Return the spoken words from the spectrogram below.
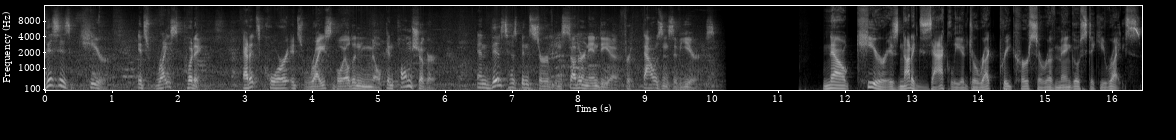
This is kheer. It's rice pudding. At its core, it's rice boiled in milk and palm sugar. And this has been served in southern India for thousands of years. Now, kheer is not exactly a direct precursor of mango sticky rice.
